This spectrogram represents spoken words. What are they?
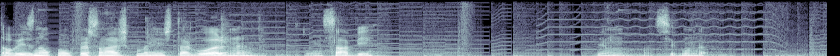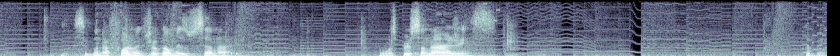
Talvez não com o personagem como a gente está agora, né? Quem sabe tem uma segunda segunda forma de jogar o mesmo cenário. Com os personagens. Tudo bem.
